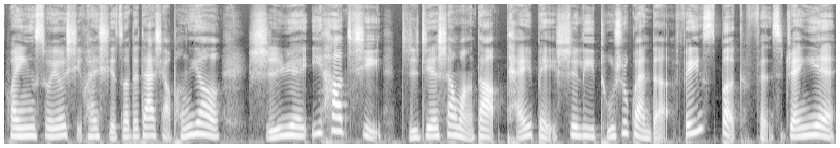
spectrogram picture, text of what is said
欢迎所有喜欢写作的大小朋友，十月一号起直接上网到台北市立图书馆的 Facebook 粉丝专页，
